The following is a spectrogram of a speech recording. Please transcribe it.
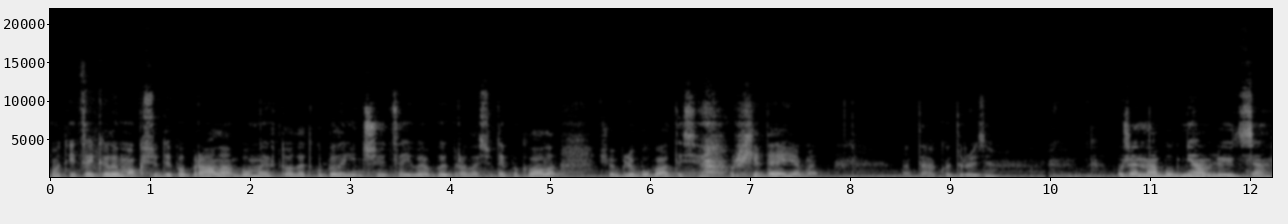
От, і цей килимок сюди попрала, бо ми в туалет купили інший. Цей ви- випрала сюди, поклала, щоб любуватися орхідеями. Отак от, друзі. Уже набубнявлюються.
